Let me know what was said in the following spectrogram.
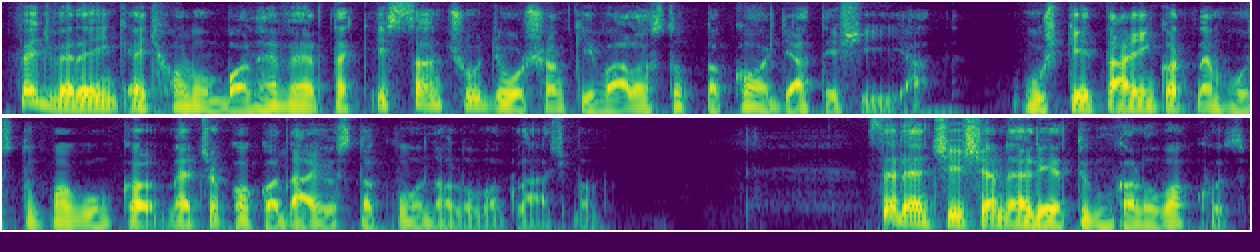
Fegyvereink egy halomban hevertek, és Sancho gyorsan kiválasztotta kardját és íját. Muskétáinkat nem hoztuk magunkkal, mert csak akadályoztak volna a lovaglásban. Szerencsésen elértünk a lovakhoz.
